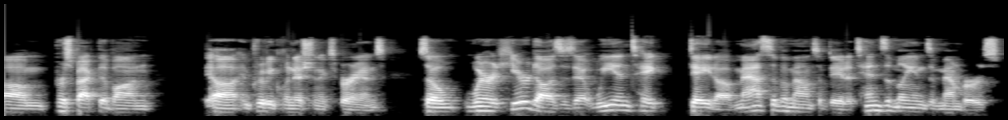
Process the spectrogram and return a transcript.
um, perspective on uh, improving clinician experience. So, where Adhere does is that we intake data, massive amounts of data, tens of millions of members,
